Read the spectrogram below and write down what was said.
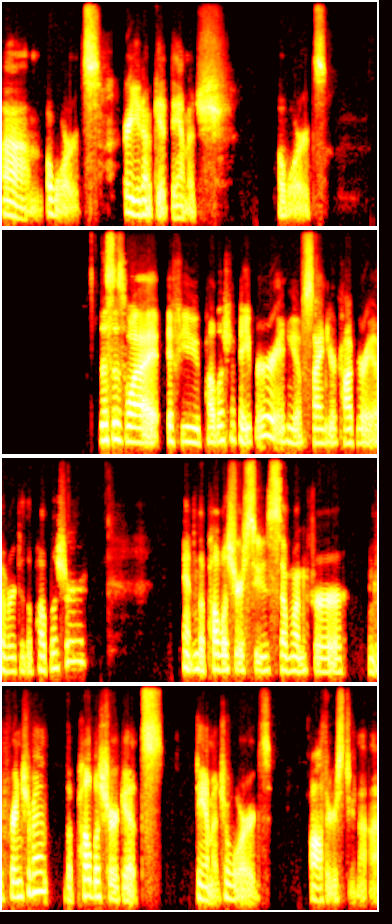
um, awards or you don't get damage awards. This is why if you publish a paper and you have signed your copyright over to the publisher and the publisher sues someone for infringement, the publisher gets damage awards, authors do not.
